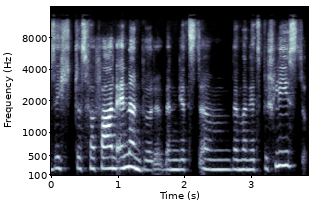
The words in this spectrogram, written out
sich das Verfahren ändern würde, wenn jetzt, ähm, wenn man jetzt beschließt,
